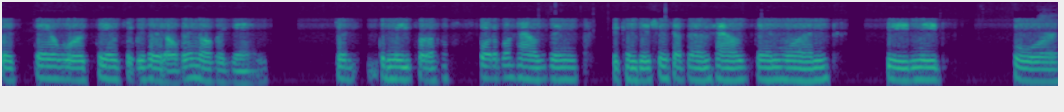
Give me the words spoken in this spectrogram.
that there were things that we heard over and over again. The, the need for affordable housing, the conditions of the unhoused in one, the need for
